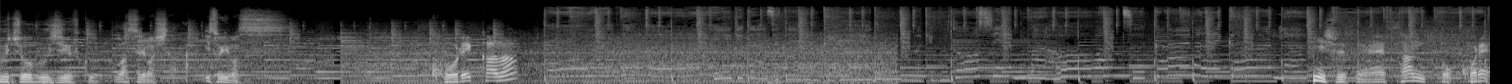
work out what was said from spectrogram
空調風神服忘れました。急ぎます。これかな？フィニッシュですね。3とこれ。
